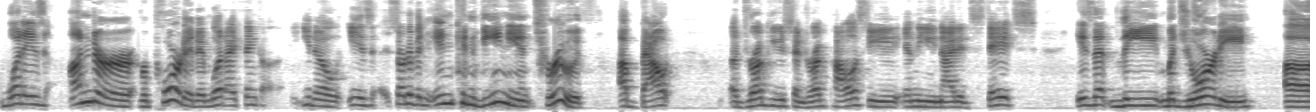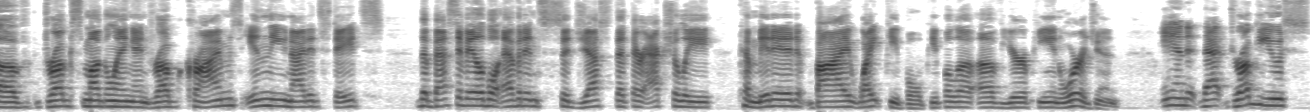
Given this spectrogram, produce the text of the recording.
What is underreported and what I think, you know, is sort of an inconvenient truth about drug use and drug policy in the United States is that the majority of drug smuggling and drug crimes in the United States, the best available evidence suggests that they're actually committed by white people, people of European origin. And that drug use,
